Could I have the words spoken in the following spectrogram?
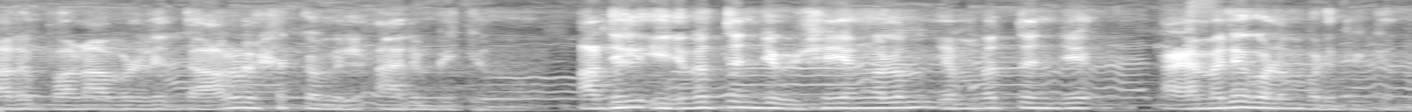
ആറ് പാണാവള്ളി ദാറുൽ ഹക്കമിൽ ആരംഭിക്കുന്നു. അതിൽ ഇരുപത്തഞ്ച് വിഷയങ്ങളും എൺപത്തഞ്ച് അമലുകളും പഠിപ്പിക്കുന്നു.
